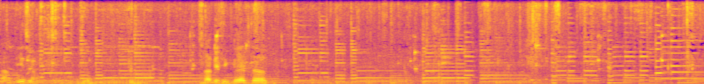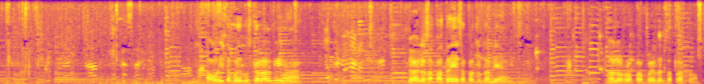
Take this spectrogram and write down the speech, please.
Grandísimo. Las bicicletas. Ahorita puedes buscar algo, hija. Yo quiero una lonchera. Ver los zapatos, ahí hay zapatos también. No, los ropa, puedes ver zapatos.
